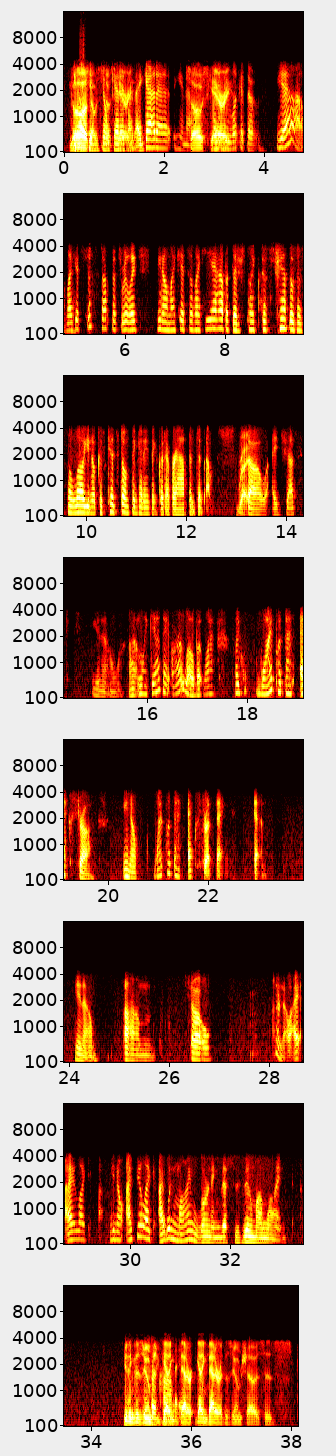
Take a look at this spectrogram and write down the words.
You know, Oh, that kids was so don't get scary. it, and they get it. You know, so and scary. you look at the yeah, like it's just stuff that's really. You know, my kids are like, yeah, but there's like, the chances are so low, you know, because kids don't think anything could ever happen to them. right. So I just, you know, I'm like, yeah, they are low, but why, like, why put that extra, you know, why put that extra thing in, you know? Um, so I don't know. I I like, you know, I feel like I wouldn't mind learning this Zoom online. you think the Zoom getting better getting better at the Zoom shows is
